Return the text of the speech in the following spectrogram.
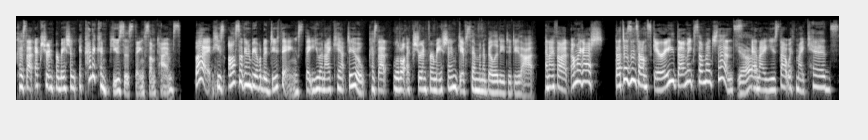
because that extra information, it kind of confuses things sometimes. But he's also going to be able to do things that you and I can't do because that little extra information gives him an ability to do that. And I thought, oh my gosh, that doesn't sound scary. That makes so much sense. Yeah. And I used that with my kids.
